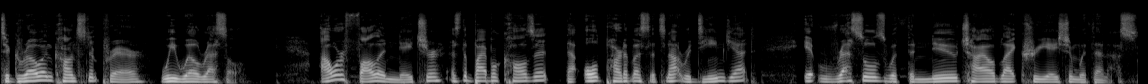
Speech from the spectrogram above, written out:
To grow in constant prayer, we will wrestle our fallen nature, as the Bible calls it, that old part of us that's not redeemed yet, it wrestles with the new childlike creation within us.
